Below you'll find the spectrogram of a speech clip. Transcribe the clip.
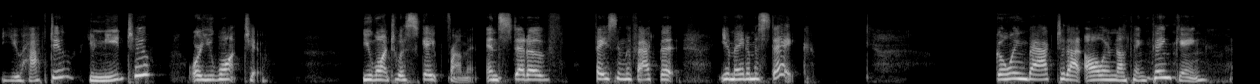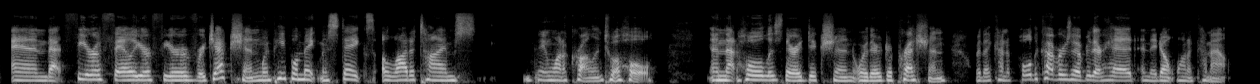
You have to you need to or you want to. You want to escape from it instead of facing the fact that you made a mistake. Going back to that all or nothing thinking and that fear of failure fear of rejection when people make mistakes a lot of times they want to crawl into a hole and that hole is their addiction or their depression where they kind of pull the covers over their head and they don't want to come out.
